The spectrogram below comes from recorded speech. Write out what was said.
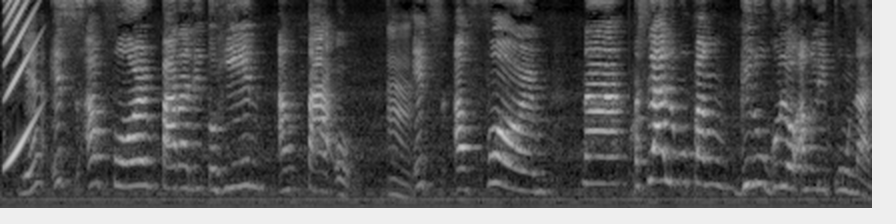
Yeah. It's a form para lituhin ang tao. Mm. It's a form na mas lalo mo pang ginugulo ang lipunan.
